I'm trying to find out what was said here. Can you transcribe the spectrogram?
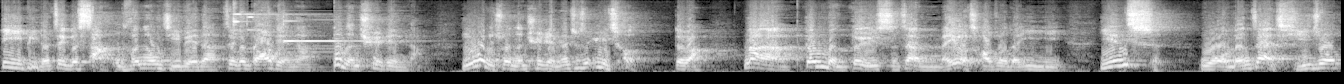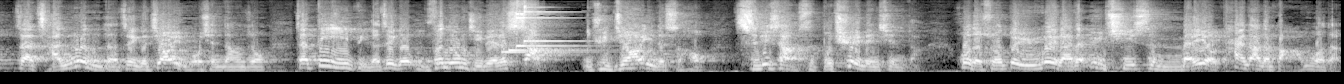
第一笔的这个上五分钟级别的这个高点呢？不能确定的。如果你说能确定，那就是预测，对吧？那根本对于实战没有操作的意义。因此，我们在其中在缠论的这个交易模型当中，在第一笔的这个五分钟级别的上，你去交易的时候，实际上是不确定性的。或者说，对于未来的预期是没有太大的把握的，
